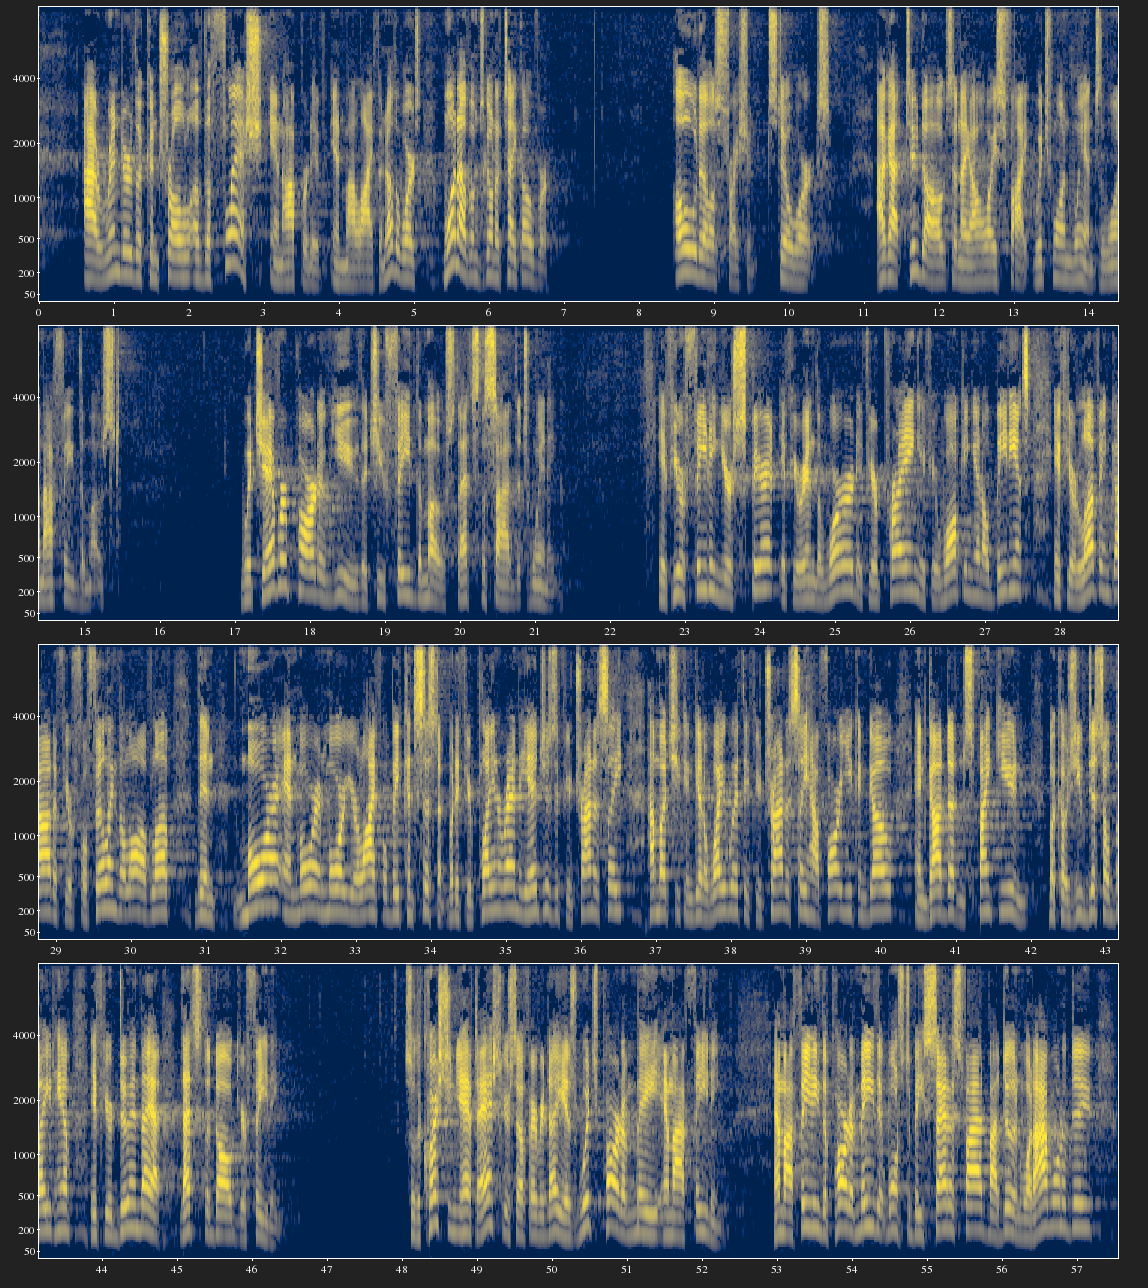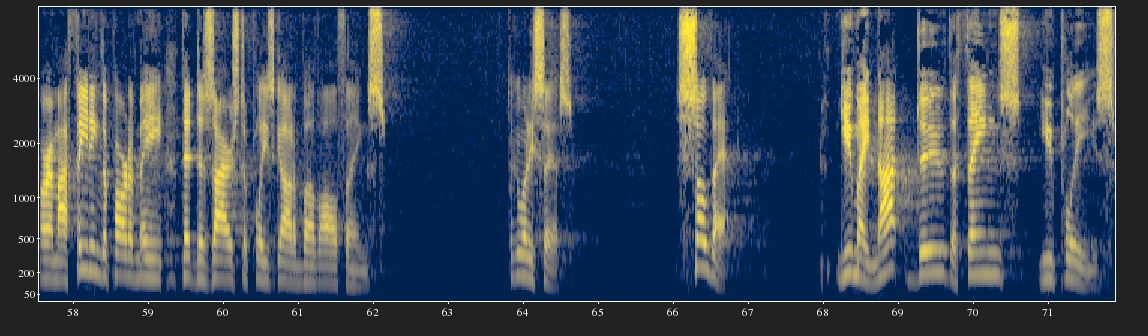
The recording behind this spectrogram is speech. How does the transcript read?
I render the control of the flesh inoperative in my life. In other words, one of them's going to take over. Old illustration, still works. I got two dogs and they always fight. Which one wins? The one I feed the most. Whichever part of you that you feed the most, that's the side that's winning. If you're feeding your spirit, if you're in the Word, if you're praying, if you're walking in obedience, if you're loving God, if you're fulfilling the law of love, then more and more and more your life will be consistent. But if you're playing around the edges, if you're trying to see how much you can get away with, if you're trying to see how far you can go and God doesn't spank you because you've disobeyed Him, if you're doing that, that's the dog you're feeding. So the question you have to ask yourself every day is which part of me am I feeding? Am I feeding the part of me that wants to be satisfied by doing what I want to do? Or am I feeding the part of me that desires to please God above all things? Look at what he says. So that you may not do the things you please.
